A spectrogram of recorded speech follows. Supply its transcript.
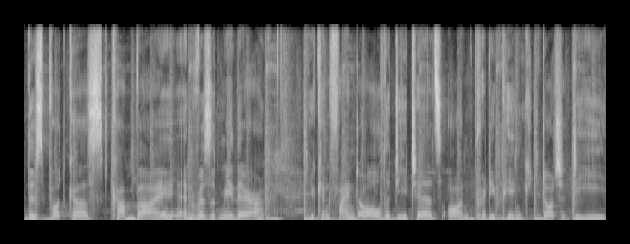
this podcast, come by and visit me there. You can find all the details on prettypink.de.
